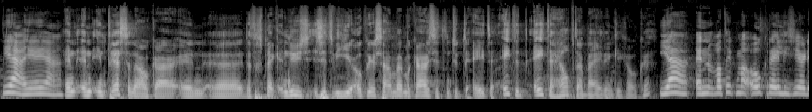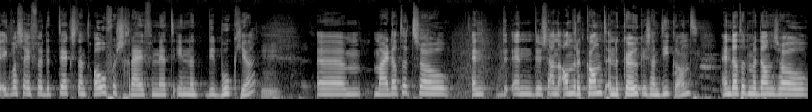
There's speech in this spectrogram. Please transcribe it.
Ja, ja, ja. En, en interesse naar elkaar en dat gesprek. En nu zitten we hier ook weer samen bij elkaar. We zitten natuurlijk te eten. Eten, eten helpt daarbij, denk ik ook, hè? Ja, en wat ik me ook realiseerde... Ik was even de tekst aan het overschrijven net in het, dit boekje. Hmm. Um, maar dat het zo... En, en dus aan de andere kant en de keuken is aan die kant. En dat het me dan zo...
